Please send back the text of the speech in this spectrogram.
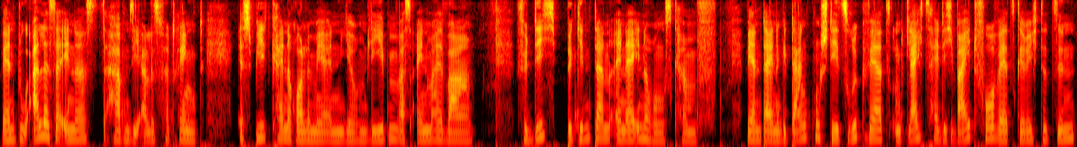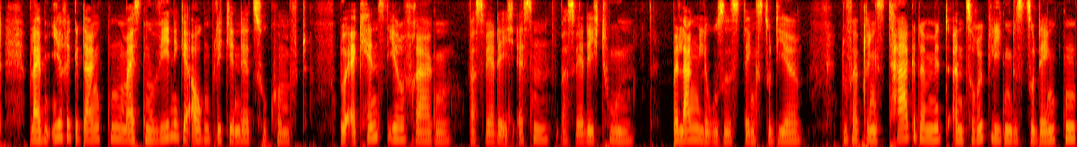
Während du alles erinnerst, haben sie alles verdrängt. Es spielt keine Rolle mehr in ihrem Leben, was einmal war. Für dich beginnt dann ein Erinnerungskampf. Während deine Gedanken stets rückwärts und gleichzeitig weit vorwärts gerichtet sind, bleiben ihre Gedanken meist nur wenige Augenblicke in der Zukunft. Du erkennst ihre Fragen. Was werde ich essen? Was werde ich tun? Belangloses, denkst du dir. Du verbringst Tage damit, an Zurückliegendes zu denken,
